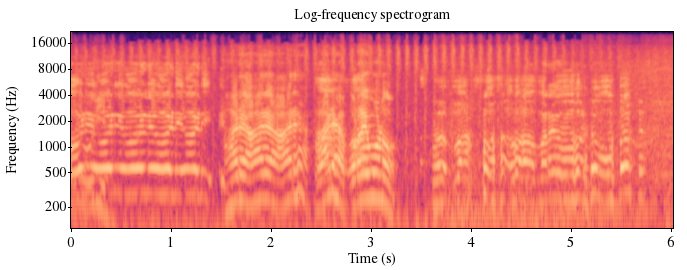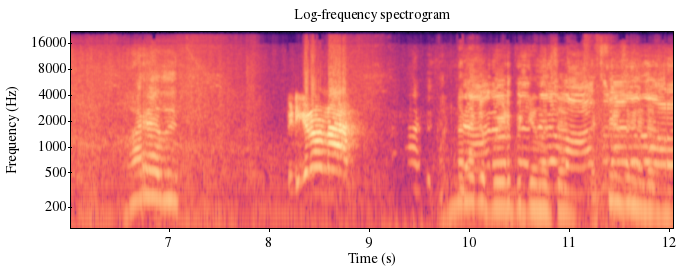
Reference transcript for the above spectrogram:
ഓടി. ഓടി ഓടി ഓടി ഓടി ആരാ ആരാ ആരാ ആരാ? പറയാൻ ആരാത്? പിടിക്കണോണ്ടാ അണ്ണനൊക്കെ പീഡിപ്പിക്കുന്ന എക്സ്പീരിയൻസ് എങ്ങനെയുണ്ടായിരുന്നു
